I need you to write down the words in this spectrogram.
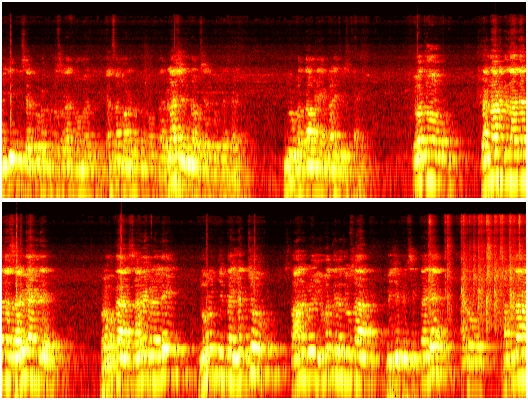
ಬಿಜೆಪಿ ಸೇರ್ಕೋಬೇಕು, ಬಸವರಾಜ ಬೊಮ್ಮಾಯಿ ಜೊತೆ ಕೆಲಸ ಮಾಡಬೇಕು ಅನ್ನುವಂಥ ಅಭಿಲಾಷೆಯಿಂದ ಅವರು ಸೇರ್ಕೊಳ್ತಾ ಇದ್ದಾರೆ. ಇನ್ನೂ ಬದಲಾವಣೆಯ ಗಾಳಿ ಬೀಸ್ತಾ ಇದೆ. ಇವತ್ತು ಕರ್ನಾಟಕದಾದ್ಯಂತ ಸರ್ವೆ ಆಗಿದೆ. ಪ್ರಮುಖ ಸರ್ವೆಗಳಲ್ಲಿ ನೂರಕ್ಕಿಂತ ಹೆಚ್ಚು ಸ್ಥಾನಗಳು ಇವತ್ತಿನ ದಿವಸ ಬಿಜೆಪಿ ಸಿಗ್ತಾ ಇದೆ. ಅದು ಮತದಾನ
